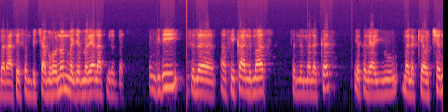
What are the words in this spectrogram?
በራሴ ስም ብቻ መሆኑን መጀመሪያ ላስምርበት። እንግዲህ ስለ አፍሪካ ልማት ስንመለከት የተለያዩ መለኪያዎችን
